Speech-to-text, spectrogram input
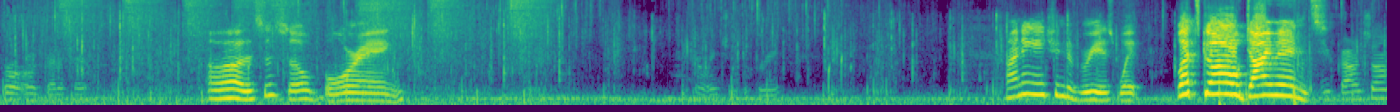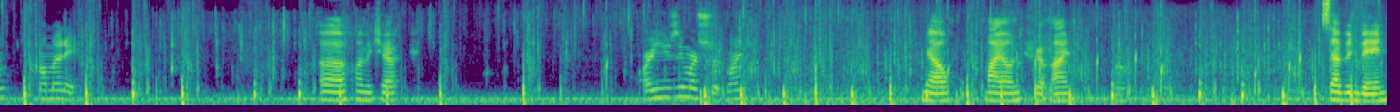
for our own benefit. Oh, this is so boring. No ancient debris. Finding ancient debris is way. Let's go! Diamonds! You found some? How many? Uh, let me check. Are you using my strip mine? No, my own strip mine. Seven vein.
